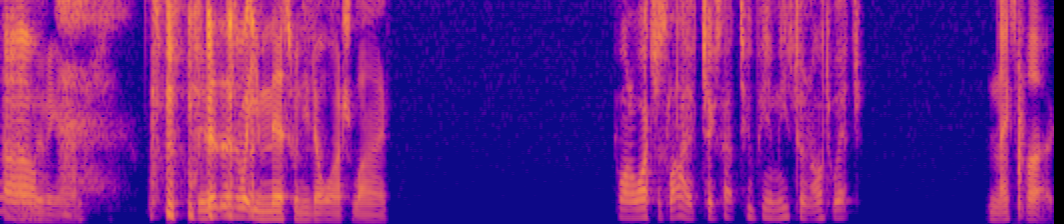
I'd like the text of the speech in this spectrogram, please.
Um, moving on. See, this, this is what you miss when you don't watch live. If you want to watch us live, check us out 2 p.m. Eastern on Twitch. Nice plug.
